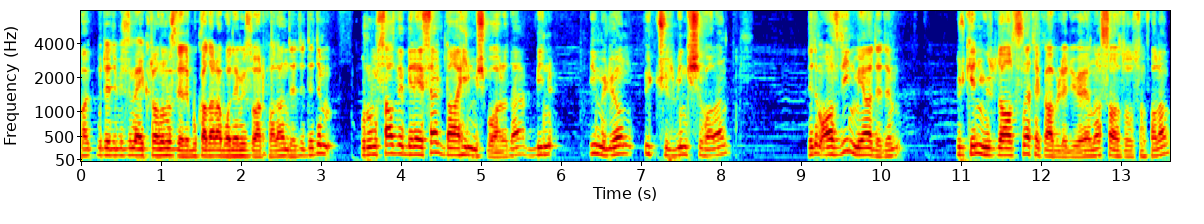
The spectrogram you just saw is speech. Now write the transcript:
bak bu dedi bizim ekranımız dedi. Bu kadar abonemiz var falan dedi. Dedim kurumsal ve bireysel dahilmiş bu arada. 1, 1 milyon 300 bin kişi falan. Dedim az değil mi ya dedim. Türkiye'nin %6'sına tekabül ediyor ya nasıl az olsun falan.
